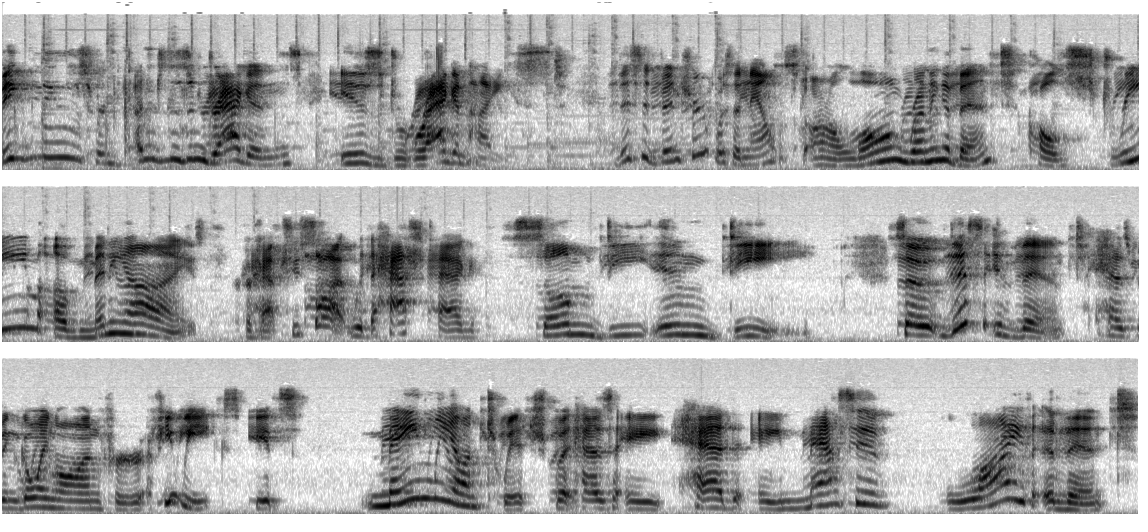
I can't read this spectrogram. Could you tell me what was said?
For Dungeons and Dragons is Dragon Heist. This adventure was announced on a long running event called Stream of Many Eyes. Perhaps you saw it with the hashtag SomeDND. So, this event has been going on for a few weeks. It's mainly on Twitch, but has a had a massive live event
